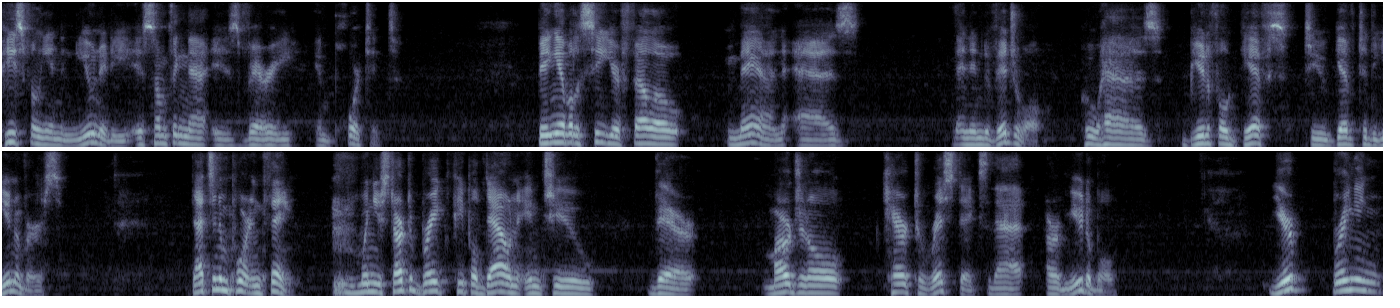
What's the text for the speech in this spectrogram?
peacefully and in unity is something that is very important. Being able to see your fellow man as an individual who has beautiful gifts to give to the universe, that's an important thing. when you start to break people down into their marginal characteristics that are immutable, you're bringing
